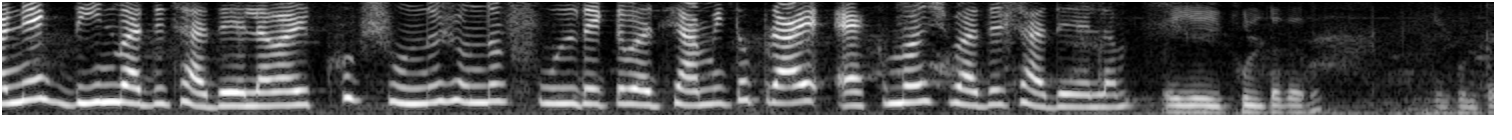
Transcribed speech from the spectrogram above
অনেক দিন বাদে ছাদে এলাম আর খুব সুন্দর সুন্দর ফুল দেখতে পাচ্ছি। আমি তো প্রায় এক মাস বাদে ছাদে এলাম। এই এই ফুলটা দেখো এই ফুলটা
